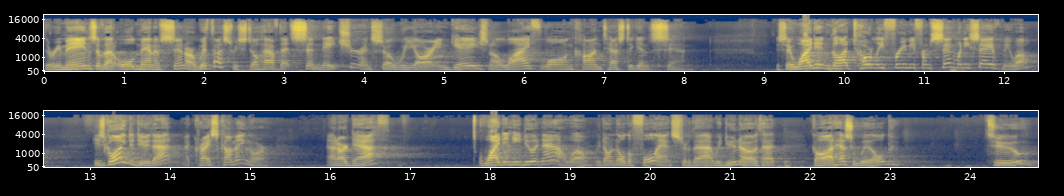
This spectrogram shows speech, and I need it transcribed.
The remains of that old man of sin are with us. We still have that sin nature, and so we are engaged in a lifelong contest against sin. You say, why didn't God totally free me from sin when He saved me? Well, He's going to do that at Christ's coming or at our death. Why didn't he do it now? Well, we don't know the full answer to that. We do know that God has willed to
